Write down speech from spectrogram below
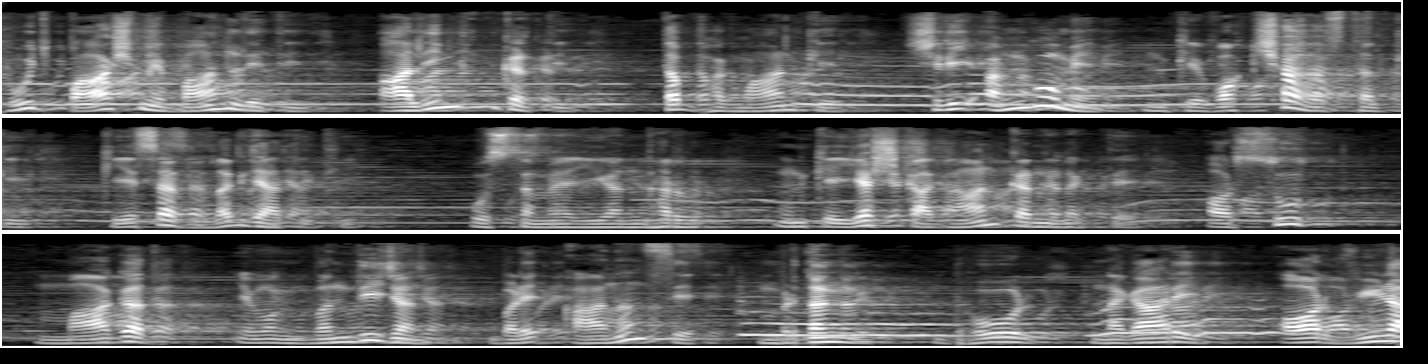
भूज पाश में बाँध लेती, आलिंगन करती, तब भगवान के श्री अंगों में उनके वक्षा स्थल की केसर लग जाती थी। उस समय ये अंधर्व उनके यश का गान करने लगते और सूत, मागध एवं बंदीजन बड़े आनंद से मृदंग, ढोल, नगारे और वीणा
